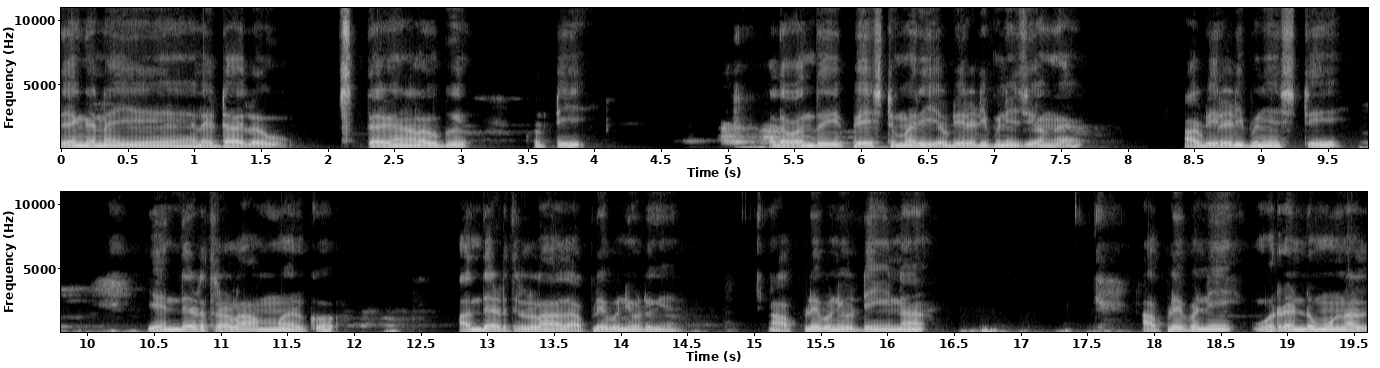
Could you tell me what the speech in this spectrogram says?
தேங்காய் எண்ணெய் லைட்டாக அதில் தேவையான அளவுக்கு கொட்டி அதை வந்து பேஸ்ட் மாதிரி அப்படியே ரெடி பண்ணி வச்சுக்கோங்க. அப்படி ரெடி பண்ணி வச்சுட்டு எந்த இடத்துலலாம் அம்மா இருக்கோ அந்த இடத்துலலாம் அதை அப்ளை பண்ணி விடுங்க. அப்ளை பண்ணி விட்டிங்கன்னா அப்ளை பண்ணி ஒரு ரெண்டு மூணு நாள்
